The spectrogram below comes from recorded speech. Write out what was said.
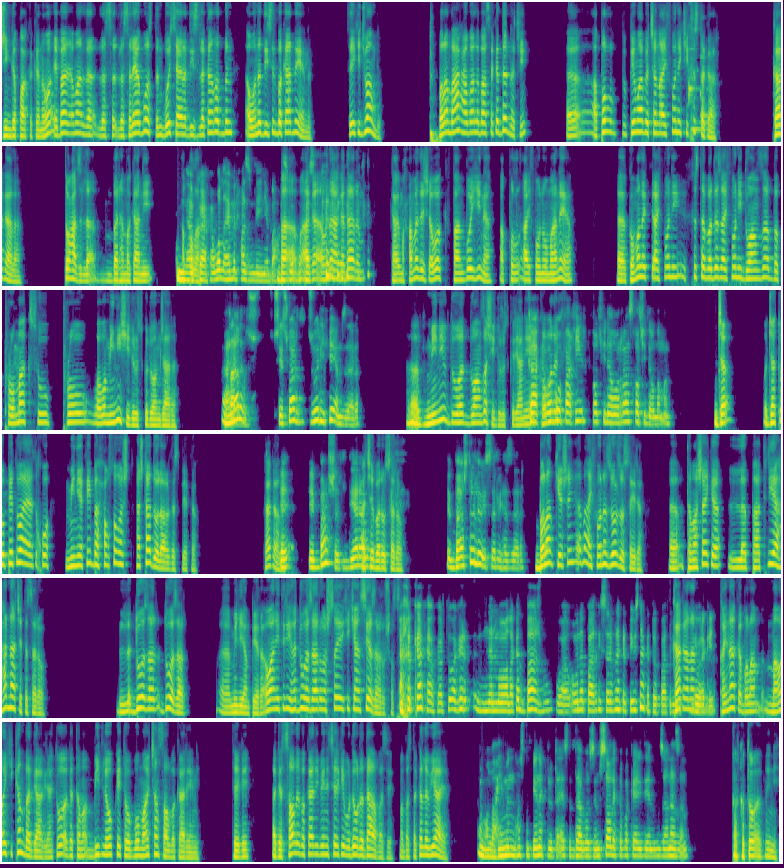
ژینگە پاکەکەنەوە ئەی با ئەمان لە لە سە- لە سەریا بوەستن بۆی سیارە دیزلەکان ڕەت بن ئەوەنە دیزل بەکار نەیەنن سەیەکی جوان بوو بەڵام بە هەر حاڵ با لە باسەکە دەرنەچین ئە، ئەپڵ پێم وابێ چەند ئایفۆنێکی خستە کار کاک ئالان تۆ حەزت لە بەرهەمەکانی وڵی من حەزم لێنێ ئاگادارم کاک محەممەدش ئەوە فان بۆی هینە ئەپل ئایفۆنۆمانەیە کۆمەڵێک ئایفۆنی خستە بەردەست ئایفۆنی دوانزە بە پرۆماکس و پرۆ وەوە مینیشی دروست کردو ئەم جارە سێ چوار زۆری هەیە ئەم زارە مینی و دووە دوانزەشی دروست کردیانی کۆمەڵێک فەقیر خەڵکی ناوەڕاست خەڵکی دەوڵەمەند جا جا تۆ پێت وایە خۆ مینیەکەی بە حوسەهشتا دلار دەست پێکە کاکە باشە دیارچێ بەرەو سەرەوە باشتر لەوەی سەروی هزارە بەڵام کێشەی ئەم ئایفۆنە زۆر زۆر سەیرە تەماشای کە لە پاتریە هەر ناچێتە سەرەوە 2000 میلی ئەمپێرە ئەوانی تری هە 2600 یەکێکیان 3600 ئەخر کاک هاوکار تۆ ئەگەر نەرمەواڵەکەت باش بوو و ئەوەنە پادری سرف نەکرد پێویست ناکە تۆ پاتری گەورەکەی قەیناکە بەڵام ماوەیەکی کەم بەرگاگران تۆ ئەگە تەمە بیت لەوە بکەیتەوە بۆ ماوەی چەند ساڵ بەکارێنی تێگەی ئەگەر ساڵێ بەکاری بێنی سێرکی وردە وردە دابەزێ مەبەستەکە لە ویایە وەڵاهی من هەستم پێ نەکرد تا ئێستا دابەزم ساڵێکە بەکاری دێنم زانازم تاقە تۆ ئەبینی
